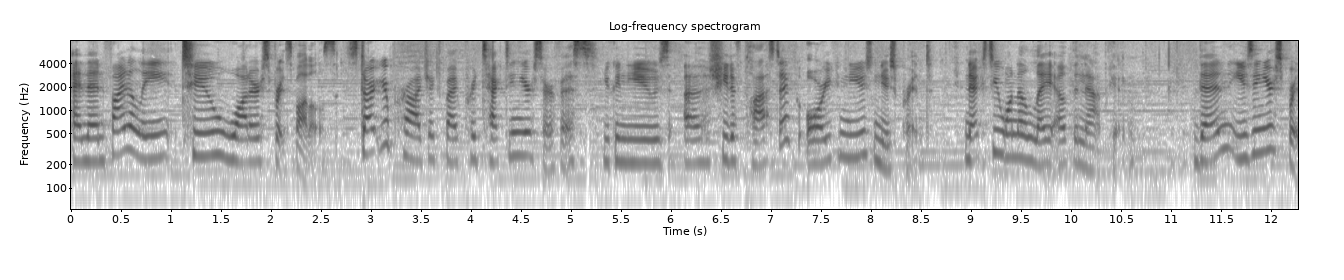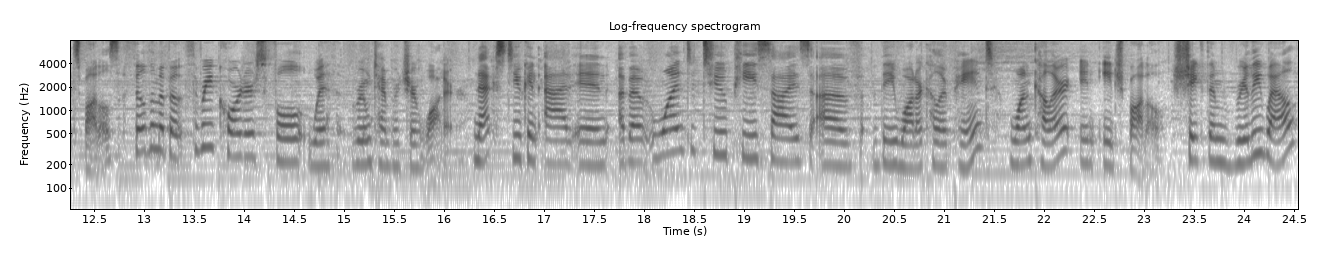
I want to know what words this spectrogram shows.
And then finally, two water spritz bottles. Start your project by protecting your surface. You can use a sheet of plastic or you can use newsprint. Next, you want to lay out the napkin. Then, using your spritz bottles, fill them about three quarters full with room temperature water. Next, you can add in about one to two pea size of the watercolor paint, one color in each bottle. Shake them really well,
